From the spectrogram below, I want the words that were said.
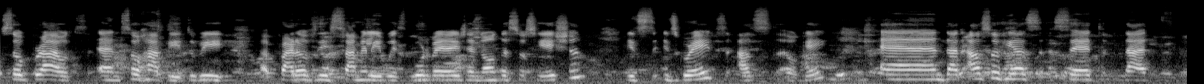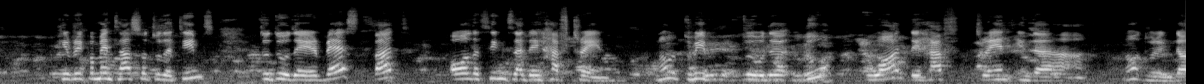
so proud and so happy to be a part of this family with Burbage and all the association. It's it's great. As, okay, and that also he has said that he recommends also to the teams to do their best, but all the things that they have trained, no, to be to the, do what they have trained in the no during the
